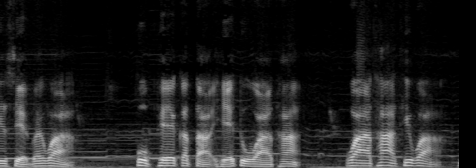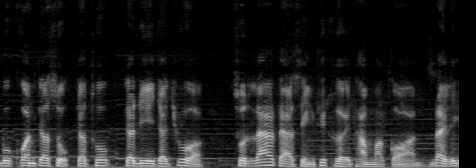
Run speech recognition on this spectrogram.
ฏิเสธไว้ว่า ปุเพกตะเหตุวาทะ วาทะที่ว่าบุคคลจะสุขจะทุกข์จะดีจะชั่ว สุดแล้วแต่สิ่งที่เคยทำมาก่อนได้ลิ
